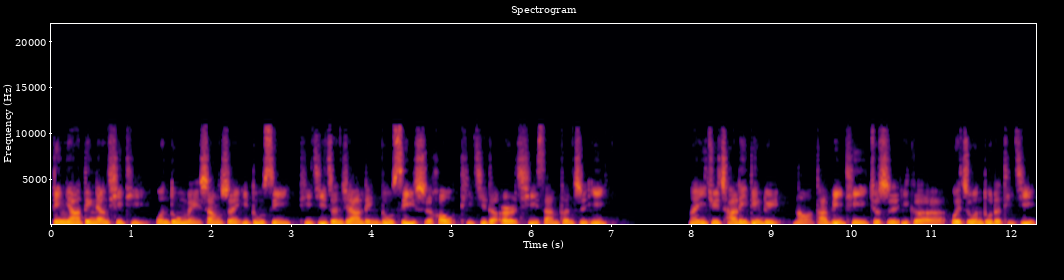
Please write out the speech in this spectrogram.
定压定量气体温度每上升一度 C，体积增加零度 C 时候体积的二七三分之一。那依据查理定律，那它 V T 就是一个未知温度的体积，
